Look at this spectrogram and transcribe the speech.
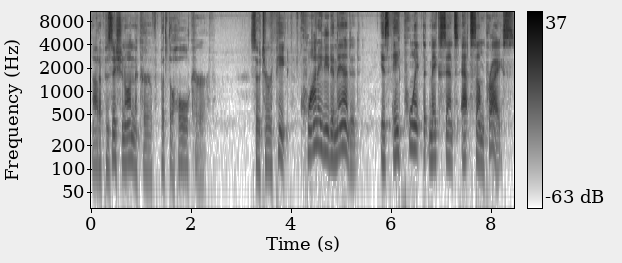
not a position on the curve, but the whole curve. So to repeat, quantity demanded is a point that makes sense at some price.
